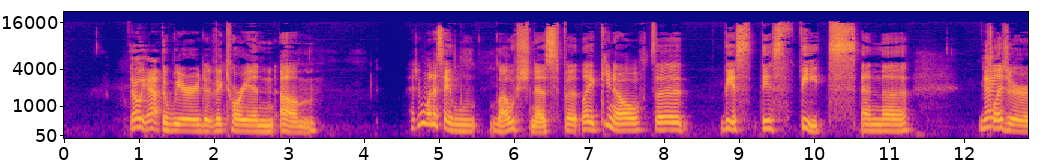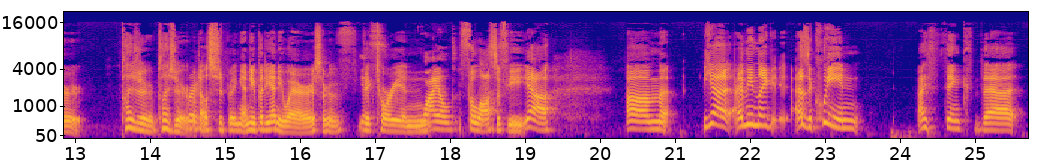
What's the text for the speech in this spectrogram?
oh, yeah. the weird Victorian um I don't want to say l- loushness, but like, you know, the the the aesthetes and the yeah. pleasure pleasure pleasure Right. what else should bring anybody anywhere sort of Victorian Wild. philosophy. Yeah. Um yeah, I mean like as a queen, I think that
